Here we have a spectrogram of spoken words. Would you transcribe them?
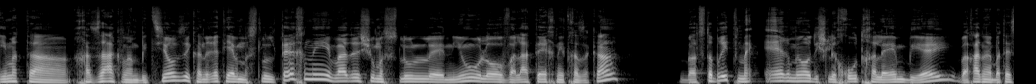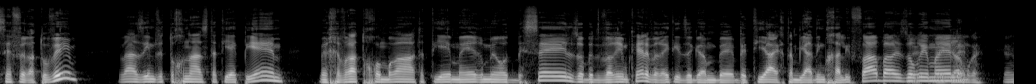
אם אתה חזק ואמביציוזי, כנראה תהיה במסלול טכני, ואז איזשהו מסלול אה, ניהול או הובלה טכנית חזקה. בארצות הברית מהר מאוד ישלחו אותך ל-MBA, באחד מהבתי ספר הטובים, ואז אם זה תוכנה אז אתה תהיה PM, בחברת חומרה אתה תהיה מהר מאוד בסיילס או בדברים כאלה, וראיתי את זה גם ב-TI, איך אתה מיד עם חליפה באזורים האלה. לגמרי, כן.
